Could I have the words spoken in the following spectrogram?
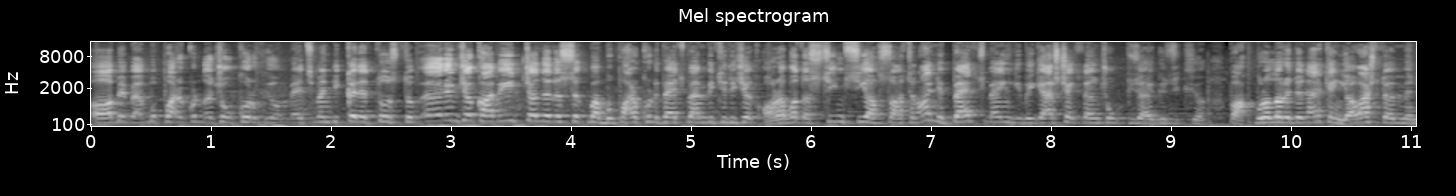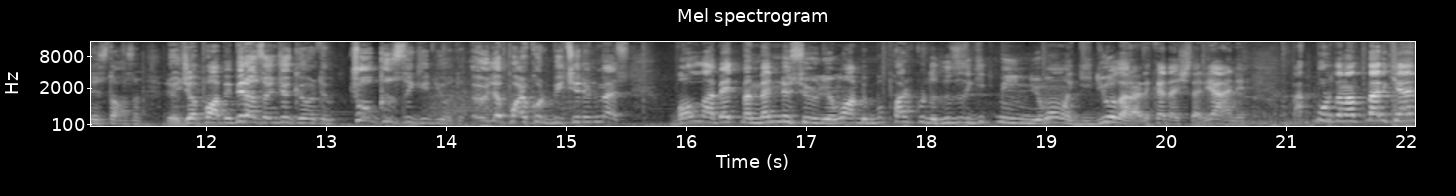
Abi ben bu parkurda çok korkuyorum. Batman dikkat et dostum. Örümcek abi hiç canını sıkma. Bu parkuru Batman bitirecek. Araba da simsiyah zaten. Aynı Batman gibi gerçekten çok güzel gözüküyor. Bak buralara dönerken yavaş dönmeniz lazım. Recep abi biraz önce gördüm. Çok hızlı gidiyordu. Öyle parkur bitirilmez. Vallahi Batman ben ne söylüyorum abi bu parkurda hızlı gitmeyin diyorum ama gidiyorlar arkadaşlar yani. Bak buradan atlarken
